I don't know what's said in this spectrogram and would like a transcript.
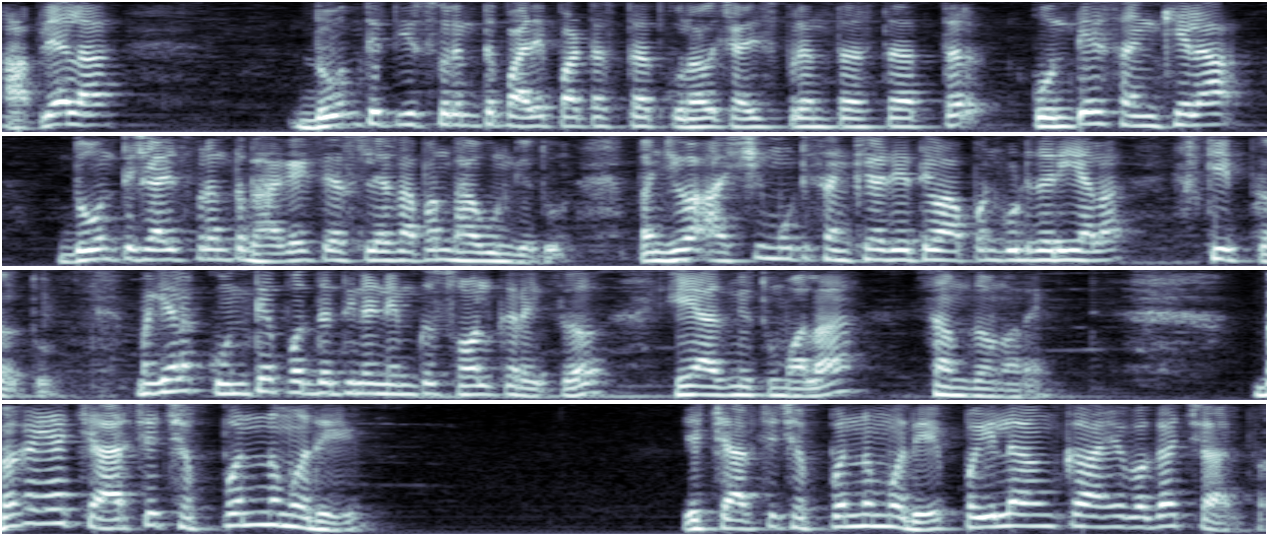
आपल्याला दोन ते तीसपर्यंत पाळेपाठ असतात कोणाला चाळीसपर्यंत असतात तर कोणत्याही संख्येला दोन ते चाळीस पर्यंत भागायचे असल्यास आपण भागून घेतो. पण जेव्हा अशी मोठी संख्या येते तेव्हा आपण कुठेतरी याला स्किप करतो. मग याला कोणत्या पद्धतीने नेमकं सॉल्व्ह करायचं हे आज मी तुम्हाला समजावणार आहे. बघा या चारशे छप्पन्नमध्ये या चारशे छप्पन्नमध्ये पहिला अंक आहे बघा चारचा.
